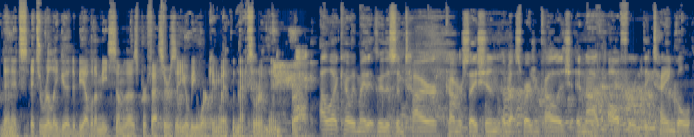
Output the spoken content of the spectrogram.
then it's it's really good to be able to meet some of those professors that you'll be working with and that sort of thing. But, I like how we made it through this entire conversation about Spurgeon College and not offered the tangle,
